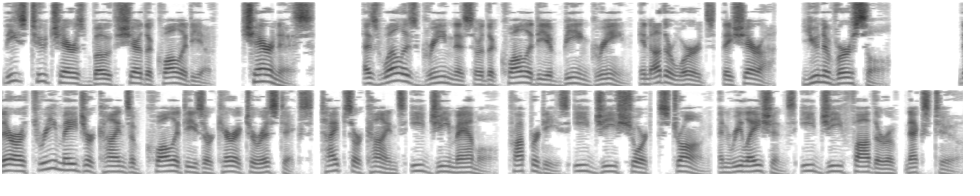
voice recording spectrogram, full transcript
These two chairs both share the quality of chairness, as well as greenness or the quality of being green, in other words, they share a universal there are three major kinds of qualities or characteristics, types or kinds e.g. mammal, properties e.g. short, strong, and relations e.g. father of, next to.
